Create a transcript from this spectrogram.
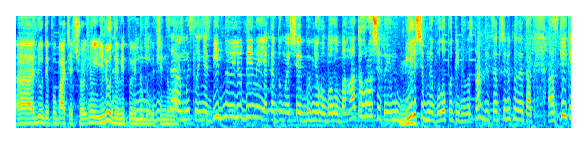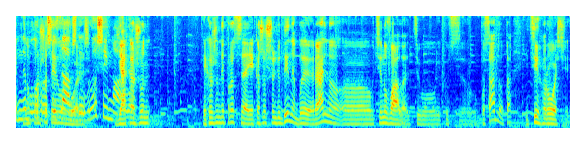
е, люди побачать, що ну і люди відповідно Ні, будуть Вік, цінувати. Це мислення бідної людини, яка думає, що якби в нього було багато грошей, то йому більше б не було потрібно. Насправді це абсолютно не так. А скільки б не Ну, було про що грошей, завжди говориш? грошей мало. Я кажу. Я кажу не про це. Я кажу, що людина би реально е, цінувала цю якусь е, посаду та і ці гроші.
